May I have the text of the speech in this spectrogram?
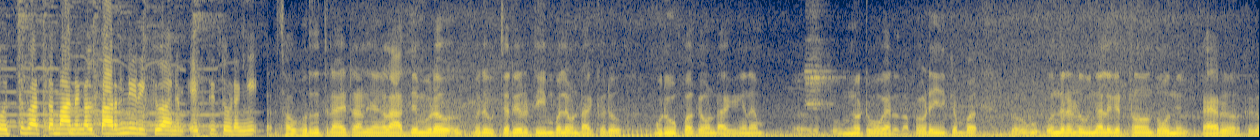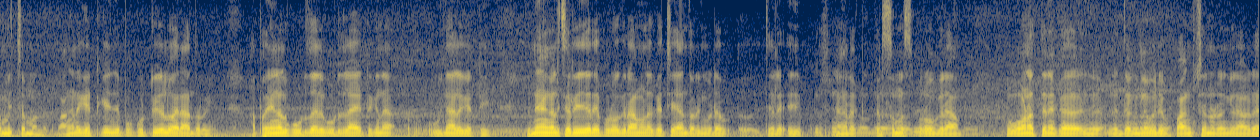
കൊച്ചു വർത്തമാനങ്ങൾ പറഞ്ഞിരിക്കുവാനും എത്തിത്തുടങ്ങി. സൗഹൃദത്തിനായിട്ടാണ് ഞങ്ങൾ ആദ്യം ഇവിടെ ഒരു ചെറിയൊരു ടീം പോലെ ഉണ്ടാക്കി ഒരു ഗ്രൂപ്പൊക്കെ ഉണ്ടാക്കി ഇങ്ങനെ മുന്നോട്ട് പോകാറുണ്ട് അപ്പോൾ ഇവിടെ ഇരിക്കുമ്പോൾ ഒന്ന് രണ്ട് ഊഞ്ഞാൽ കെട്ടണമെന്ന് തോന്നി കയറിയവർക്കൊക്കെ മിച്ചം വന്നു. അങ്ങനെ കെട്ടി കഴിഞ്ഞപ്പോൾ കുട്ടികൾ വരാൻ തുടങ്ങി. അപ്പോൾ ഞങ്ങൾ കൂടുതൽ കൂടുതലായിട്ട് ഇങ്ങനെ ഊഞ്ഞാൽ കെട്ടി. പിന്നെ ഞങ്ങൾ ചെറിയ ചെറിയ പ്രോഗ്രാമുകളൊക്കെ ചെയ്യാൻ തുടങ്ങി. ഇവിടെ ചില ഞങ്ങളുടെ ക്രിസ്മസ് പ്രോഗ്രാം ഓണത്തിനൊക്കെ എന്തെങ്കിലും ഒരു ഫംഗ്ഷൻ ഉണ്ടെങ്കിൽ അവിടെ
